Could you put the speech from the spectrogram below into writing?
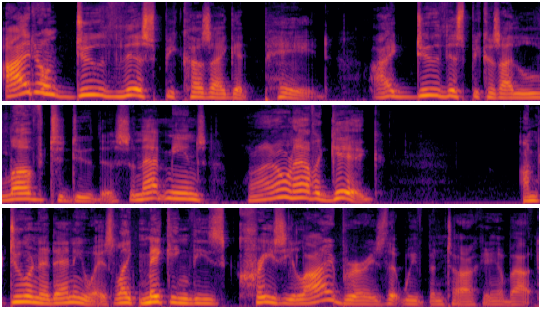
I don't do this because I get paid. I do this because I love to do this. And that means when I don't have a gig, I'm doing it anyways, like making these crazy libraries that we've been talking about.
